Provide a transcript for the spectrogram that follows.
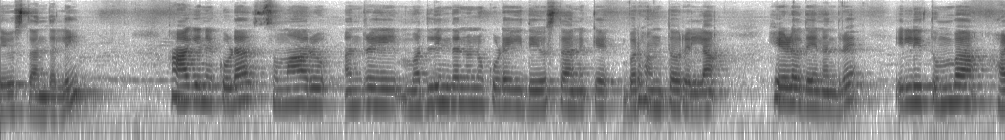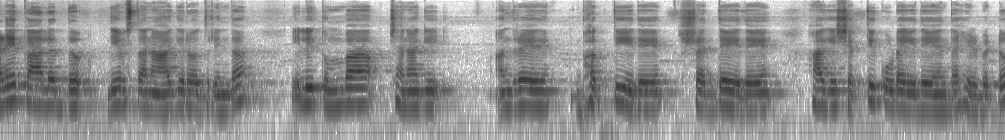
ದೇವಸ್ಥಾನದಲ್ಲಿ. ಹಾಗೆಯೇ ಕೂಡ ಸುಮಾರು ಅಂದರೆ ಮೊದಲಿಂದನೂ ಕೂಡ ಈ ದೇವಸ್ಥಾನಕ್ಕೆ ಬರೋಂಥವರೆಲ್ಲ ಹೇಳೋದೇನೆಂದರೆ ಇಲ್ಲಿ ತುಂಬ ಹಳೆ ಕಾಲದ್ದು ದೇವಸ್ಥಾನ ಆಗಿರೋದ್ರಿಂದ ಇಲ್ಲಿ ತುಂಬ ಚೆನ್ನಾಗಿ ಅಂದರೆ ಭಕ್ತಿ ಇದೆ, ಶ್ರದ್ಧೆ ಇದೆ, ಹಾಗೆ ಶಕ್ತಿ ಕೂಡ ಇದೆ ಅಂತ ಹೇಳಿಬಿಟ್ಟು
